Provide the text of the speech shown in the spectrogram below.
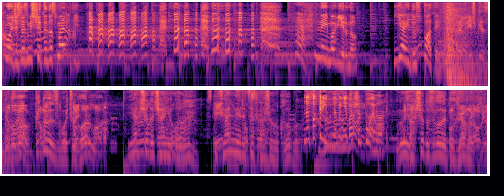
Хочеш розміщити до смерті? Неймовірно. Я йду спати. Трішки здивував, піду змочу горло. Як щодо чаю Олун? Спеціальний рецепт нашого клубу. Не потрібне мені ваше пойло. Ну, якщо дозволите, я вип'ю.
